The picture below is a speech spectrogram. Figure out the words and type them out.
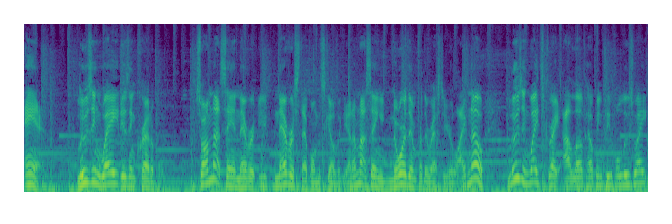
And losing weight is incredible. So I'm not saying never you never step on the scales again. I'm not saying ignore them for the rest of your life. No, losing weight's great. I love helping people lose weight,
